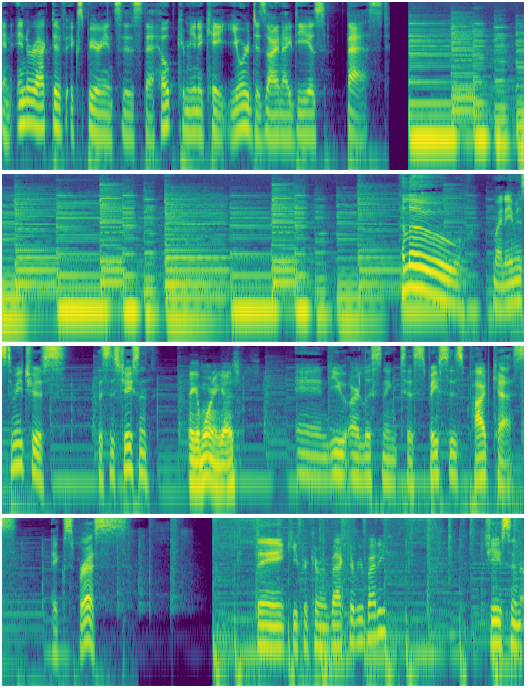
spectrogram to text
and interactive experiences that help communicate your design ideas fast. Hello, my name is Demetrius. This is Jason, Hey, good morning, guys. and you are listening to Spaces Podcasts Express. Thank you for coming back, everybody. Jason,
